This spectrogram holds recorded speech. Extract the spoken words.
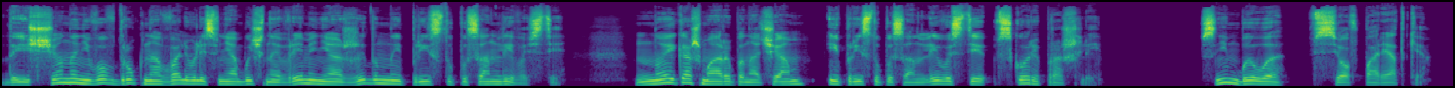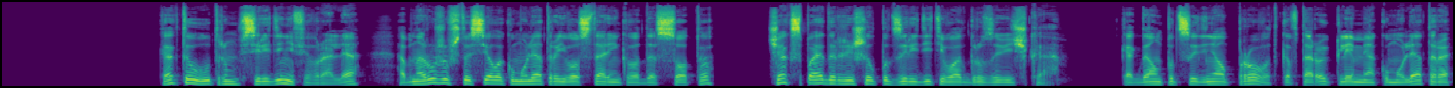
Да еще на него вдруг наваливались в необычное время неожиданные приступы сонливости. Но и кошмары по ночам, и приступы сонливости вскоре прошли. С ним было все в порядке. Как-то утром, в середине февраля, обнаружив, что сел аккумулятор его старенького Де Сото, Чак Спайдер решил подзарядить его от грузовичка. Когда он подсоединял провод ко второй клемме аккумулятора,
